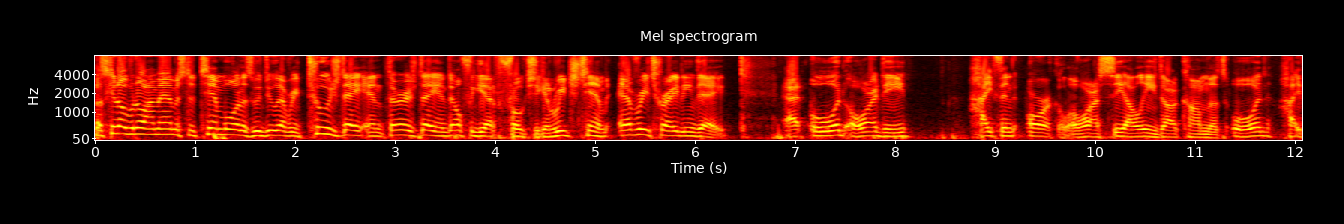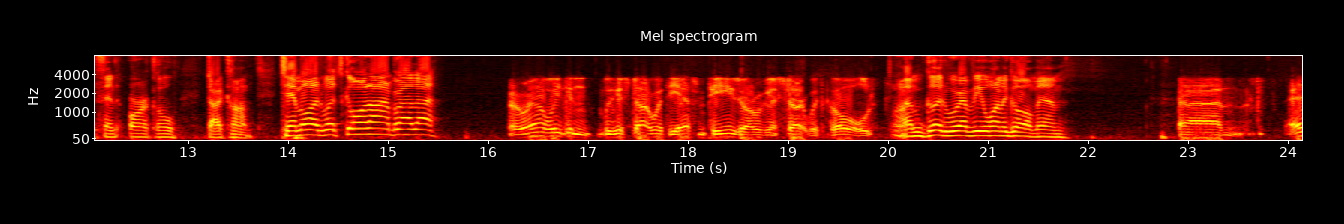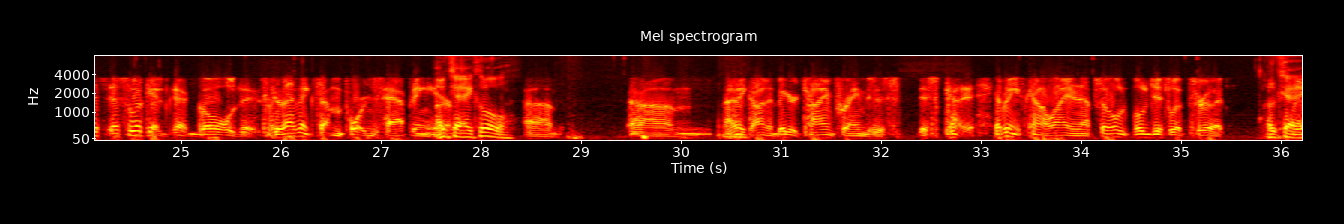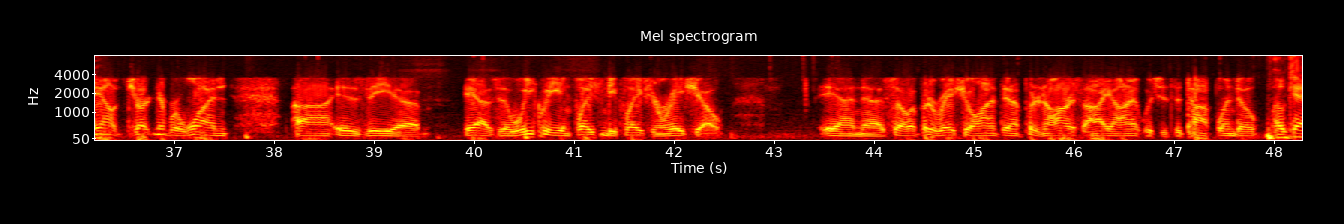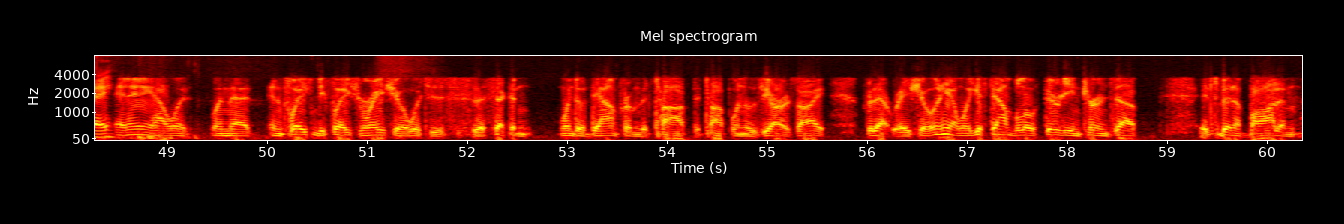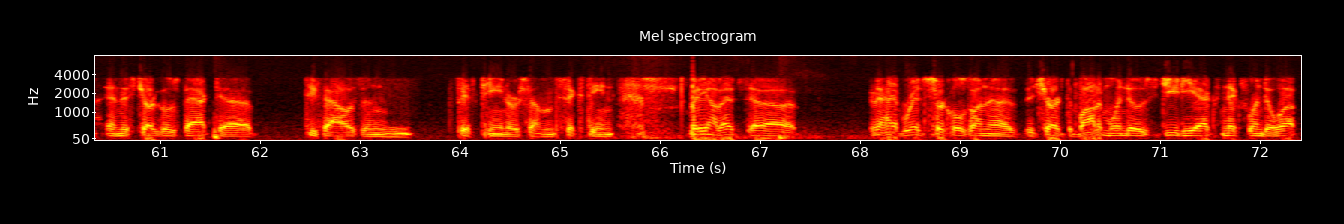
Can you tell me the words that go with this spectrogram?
Let's get over to our man, Mr. Tim Ord, as we do every Tuesday and Thursday. And don't forget, folks, you can reach Tim every trading day at Ord, O-R-D, hyphen Oracle, O-R-C-L-E dot com. That's Ord, hyphen Oracle dot com. Tim Ord, what's going on, brother? Uh, Well, we can we can start with the S and P's, or we're going to start with gold. I'm good wherever you want to go, man. Um, let's let's look at, at gold because I think something important is happening here. Okay, cool. Um, I think on the bigger time frames, this this kind of, everything's kind of lining up. So we'll, we'll just look through it. Okay. Now, chart number one uh, is the uh, yeah, is the weekly inflation deflation ratio. And uh, so I put a ratio on it, then I put an RSI on it, which is the top window. Okay. And anyhow, when, when that inflation deflation ratio, which is the second window down from the top, the top window is the RSI for that ratio. Anyhow, when it gets down below 30 and turns up, it's been a bottom, and this chart goes back to 2015 or some 16. But yeah, that's. Uh, I have red circles on the, the chart. The bottom window is GDX. Next window up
